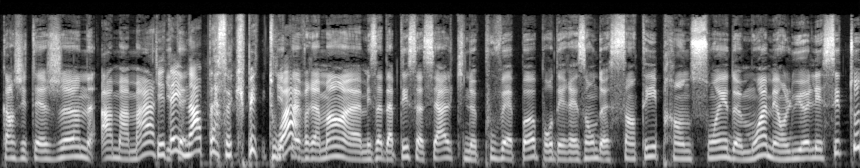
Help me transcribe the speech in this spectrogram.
quand j'étais jeune à ma mère. qui était inapte à s'occuper de qui toi. étaient vraiment euh, mes adaptés sociales qui ne pouvaient pas, pour des raisons de santé, prendre soin de moi. Mais on lui a laissé tout,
